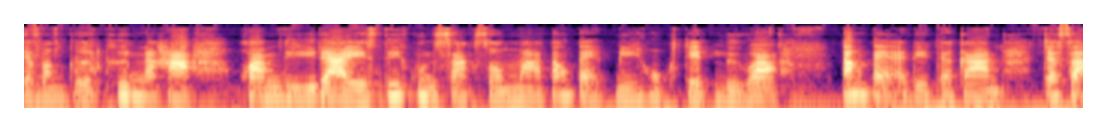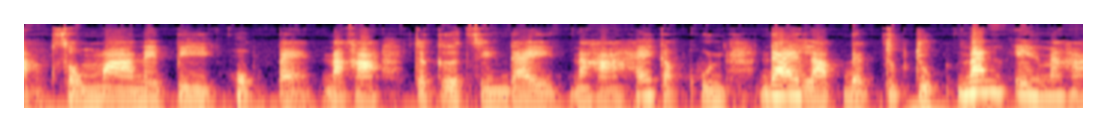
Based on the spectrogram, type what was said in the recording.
จะบังเกิดขึ้นนะคะ ความดีใดที่คุณสะสมมาตั้งแต่ปี 67 หรือว่า ตั้งแต่อดีตการจะสะสมมาในปี 68 นะคะ จะเกิดสิ่งใดนะคะ ให้กับคุณได้รับแบบจุกๆ นั่นเองนะคะ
